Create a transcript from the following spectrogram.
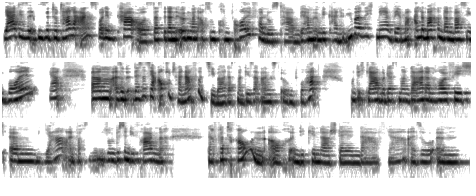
Ja, diese, diese totale Angst vor dem Chaos, dass wir dann irgendwann auch so einen Kontrollverlust haben. Wir haben irgendwie keine Übersicht mehr. Wir alle machen dann, was sie wollen. Ja, ähm, also das ist ja auch total nachvollziehbar, dass man diese Angst irgendwo hat. Und ich glaube, dass man da dann häufig, ähm, ja, einfach so ein bisschen die Fragen nach, nach Vertrauen auch in die Kinder stellen darf. Ja, also, ähm,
